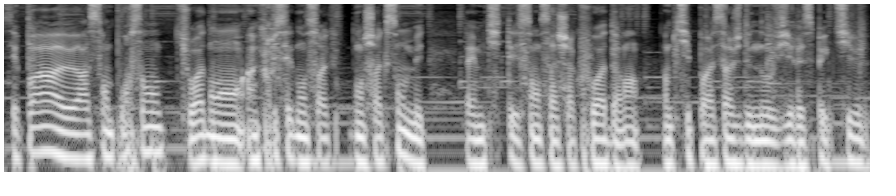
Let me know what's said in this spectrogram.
C'est pas euh, à 100%, tu vois, dans, incrusté dans chaque, dans chaque son, mais t'as une petite essence à chaque fois d'un petit passage de nos vies respectives.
